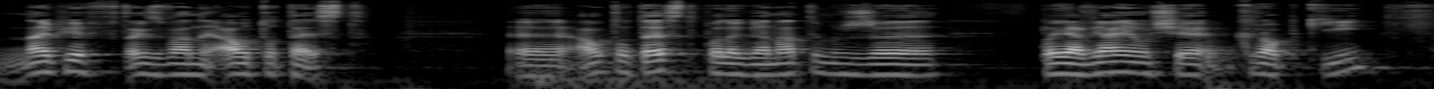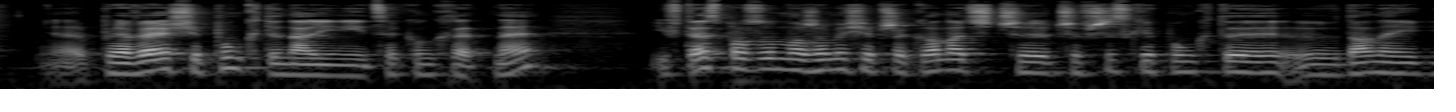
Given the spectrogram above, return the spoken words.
najpierw tak zwany autotest. Autotest polega na tym, że pojawiają się kropki, e, pojawiają się punkty na linijce konkretne i w ten sposób możemy się przekonać, czy, czy wszystkie punkty w danej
